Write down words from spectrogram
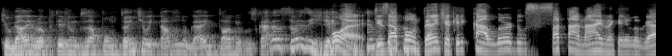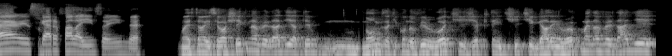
que o Galen Rupp teve um desapontante oitavo lugar em Tóquio. Os caras são exigentes. Porra, né? desapontante, aquele calor do satanás naquele lugar, e os caras falam isso ainda. Mas então é isso. Eu achei que na verdade ia ter nomes aqui quando eu vi Ruth, Jeptentite e Galen Rupp, mas na verdade,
